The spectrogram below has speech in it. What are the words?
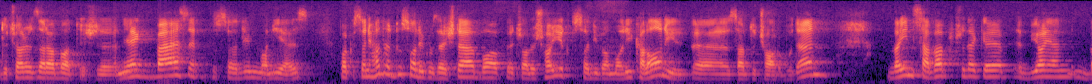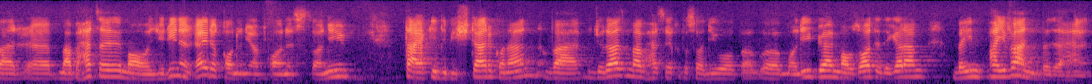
دوچار ضرباتش شدن یک بحث اقتصادی مالی است. پاکستانی ها در دو سال گذشته با چالش های اقتصادی و مالی کلانی سر چار بودن و این سبب شده که بیاین بر مبحث مهاجرین غیر قانونی افغانستانی تاکید بیشتر کنن و جدا از مبحث اقتصادی و مالی بیان موضوعات دیگر هم به این پیوند بدهند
